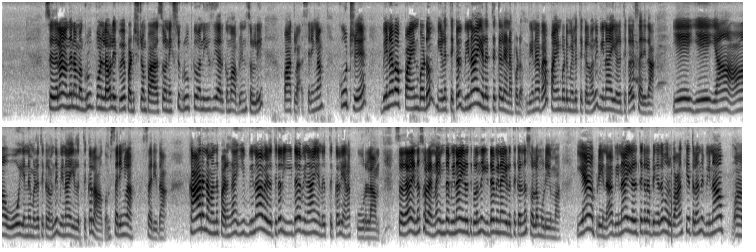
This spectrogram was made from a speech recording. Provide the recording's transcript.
ஸோ இதெல்லாம் வந்து நம்ம குரூப் ஒன் லெவலில் இப்போவே படிச்சிட்டோம்ப்பா ஸோ நெக்ஸ்ட்டு குரூப் டூ வந்து ஈஸியாக இருக்குமா அப்படின்னு சொல்லி பார்க்கலாம். சரிங்களா? கூற்று வினவ பயன்படும் எழுத்துக்கள் வினா எழுத்துக்கள் எனப்படும். வினவ பயன்படும் எழுத்துக்கள் வந்து வினா எழுத்துக்கள் சரிதான். ஏ ஏ யா ஆ ஓ என்னும் எழுத்துக்கள் வந்து வினா எழுத்துக்கள் ஆகும். சரிங்களா? சரிதான். காரணம் வந்து பாருங்க இவ்வினா எழுத்துக்கள் இடவினா எழுத்துக்கள் என கூறலாம். ஸோ அதாவது என்ன சொல்கிறாங்கன்னா இந்த வினா எழுத்துக்கள் வந்து இடவினா எழுத்துக்கள்னு சொல்ல முடியுமா? ஏன் அப்படின்னா வினா எழுத்துக்கள் அப்படிங்கிறது ஒரு வாக்கியத்தில் வந்து வினா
